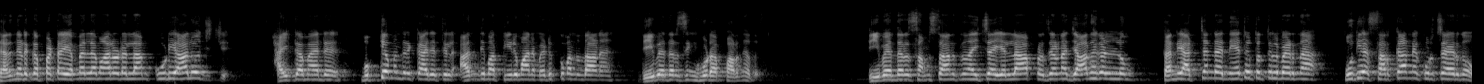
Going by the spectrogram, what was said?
തെരഞ്ഞെടുക്കപ്പെട്ട എം എൽ എമാരോടെല്ലാം കൂടി ആലോചിച്ച് ഹൈക്കമാൻഡ് മുഖ്യമന്ത്രി കാര്യത്തിൽ അന്തിമ തീരുമാനം എടുക്കുമെന്നതാണ് ദീപേന്ദർ സിംഗ് ഹൂഡ പറഞ്ഞത്. ദീപേന്ദർ സംസ്ഥാനത്ത് നയിച്ച എല്ലാ പ്രചരണ ജാഥകളിലും തന്റെ അച്ഛന്റെ നേതൃത്വത്തിൽ വരുന്ന പുതിയ സർക്കാരിനെ കുറിച്ചായിരുന്നു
